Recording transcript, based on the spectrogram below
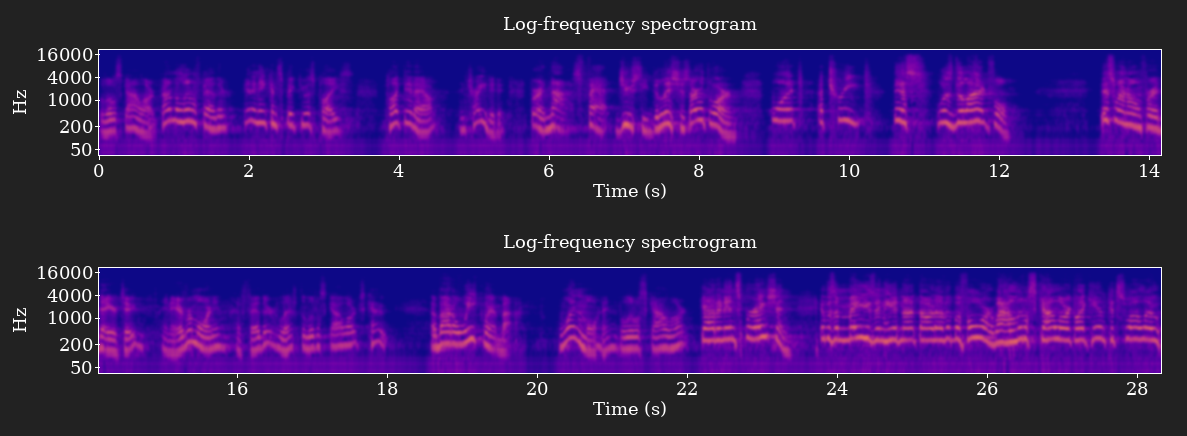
the little skylark found a little feather in an inconspicuous place, plucked it out, and traded it for a nice, fat, juicy, delicious earthworm. What a treat! This was delightful. This went on for a day or two, and every morning a feather left the little skylark's coat. About a week went by. One morning, the little skylark got an inspiration. It was amazing he had not thought of it before. Why a little skylark like him could swallow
